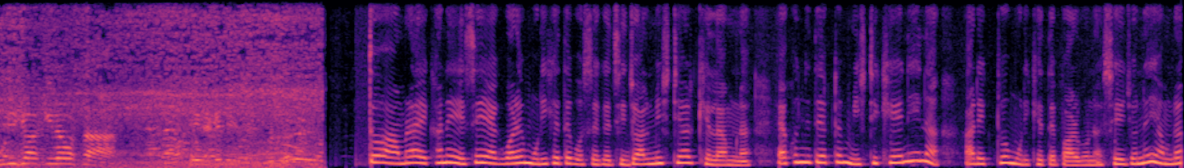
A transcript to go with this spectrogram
মুড়ি খাওয়া কি ব্যবস্থা? তো আমরা এখানে এসে একবারে মুড়ি খেতে বসে গেছি। জল মিষ্টি আর খেলাম না। এখন যদি একটা মিষ্টি খেয়ে নিই না আর একটুও মুড়ি খেতে পারব না। সেই জন্যই আমরা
